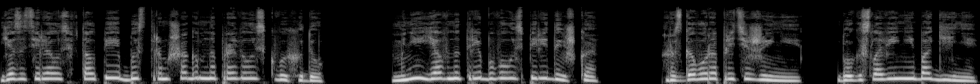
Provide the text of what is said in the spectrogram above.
я затерялась в толпе и быстрым шагом направилась к выходу. Мне явно требовалась передышка. Разговор о притяжении, благословении богини.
